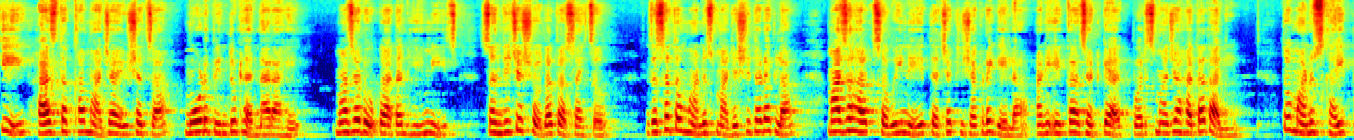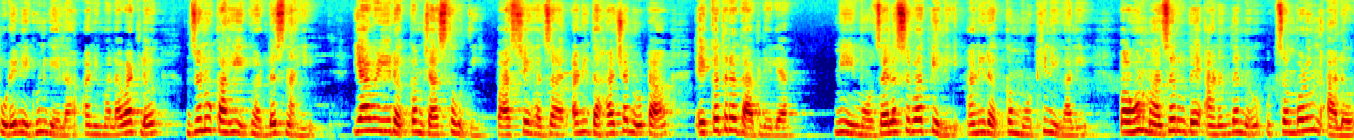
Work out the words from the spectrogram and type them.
की हाच धक्का माझ्या आयुष्याचा मोड बिंदू ठरणार आहे. माझं डोकं आता नेहमीच संधीच्या शोधात असायचं. जसा तो माणूस माझ्याशी धडकला माझा हात सवयीने त्याच्या खिशाकडे गेला आणि एका झटक्यात पर्स माझ्या हातात आली. तो माणूस काही पुढे निघून गेला आणि मला वाटलं जणू काही घडलंच नाही. यावेळी रक्कम जास्त होती. पाचशे हजार आणि दहाच्या नोटा एकत्र दाबलेल्या. मी मोजायला सुरुवात केली आणि रक्कम मोठी निघाली. पाहून माझं हृदय आनंदानं उचंबळून आलं.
